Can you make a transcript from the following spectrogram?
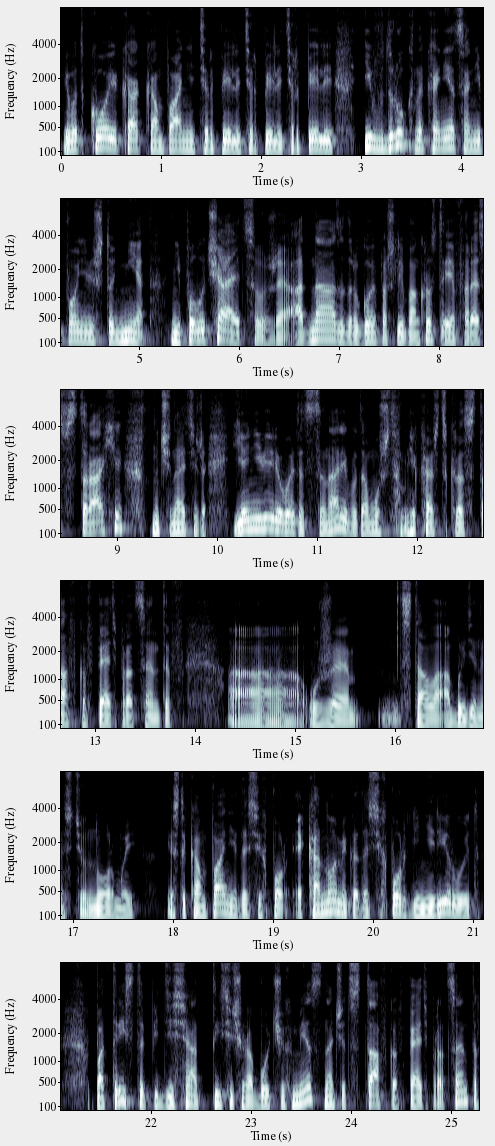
и вот кое-как компании терпели, терпели, терпели, и вдруг, наконец, они поняли, что нет, не получается уже. Одна за другой пошли банкротства, и ФРС в страхе начинает снижать. Я не верю в этот сценарий, потому что, мне кажется, как раз ставка в 5% а, уже стала обыденностью, нормой. Если компании до сих пор, экономика до сих пор генерирует по 350 тысяч рабочих мест, значит, ставка в 5%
